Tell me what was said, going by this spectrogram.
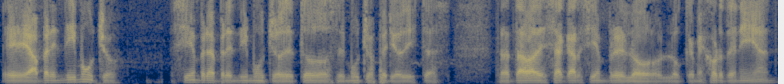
Eh, aprendí mucho, siempre aprendí mucho de todos, de muchos periodistas. Trataba de sacar siempre lo, lo que mejor tenían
